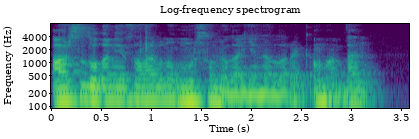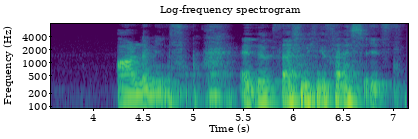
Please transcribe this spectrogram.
arsız olan insanlar bunu umursamıyorlar genel olarak ama ben ağırlı bir insan. Edep sen ne güzel şeysin.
